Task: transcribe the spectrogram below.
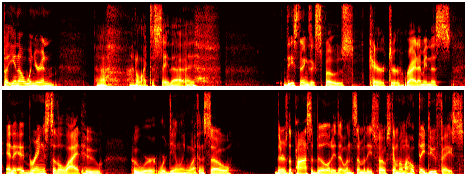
But you know, when you're in, uh, I don't like to say that. I, these things expose character, right? I mean, this, and it, it brings to the light who who we're we're dealing with. And so there's the possibility that when some of these folks come home, I hope they do face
